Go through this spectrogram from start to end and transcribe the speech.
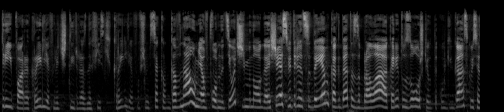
три пары крыльев или четыре разных фийских крыльев. В общем, всякого говна у меня в комнате очень много. А еще я с витрины CDM когда-то забрала карету Золушки, вот такую гигантскую, себе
